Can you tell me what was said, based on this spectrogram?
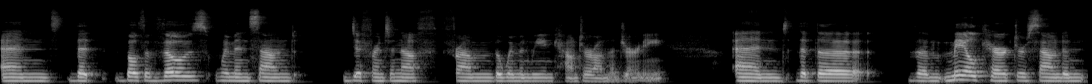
and that both of those women sound different enough from the women we encounter on the journey and that the the male characters sound en-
